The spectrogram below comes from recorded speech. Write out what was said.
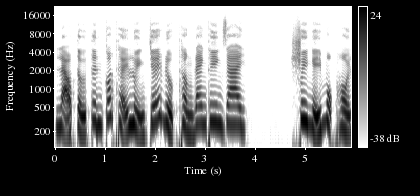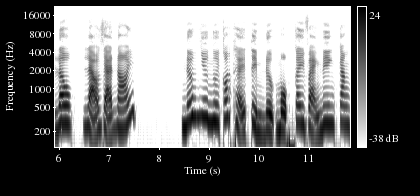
lão tự tin có thể luyện chế được thần đan thiên giai. Suy nghĩ một hồi lâu, lão giả nói. Nếu như ngươi có thể tìm được một cây vạn niên căng,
